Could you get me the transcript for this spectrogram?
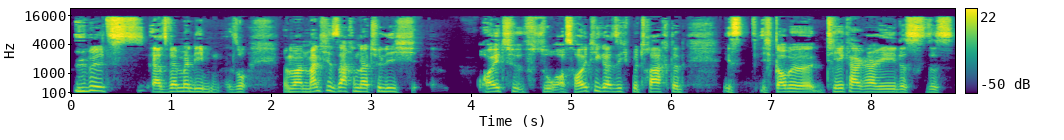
Übelst, also wenn man die, so, wenn man manche Sachen natürlich heute, so aus heutiger Sicht betrachtet, ist, ich glaube, TKKG, das, das,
